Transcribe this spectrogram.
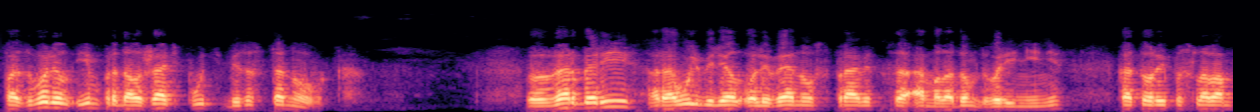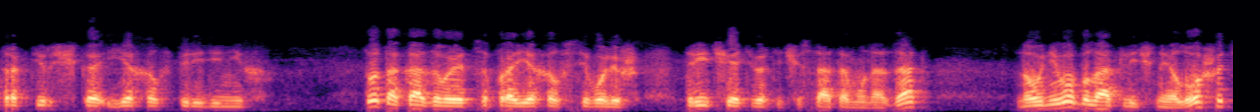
позволил им продолжать путь без остановок. В Вербери Рауль велел Оливену справиться о молодом дворянине, который, по словам трактирщика, ехал впереди них. Тот, оказывается, проехал всего лишь три четверти часа тому назад, но у него была отличная лошадь,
